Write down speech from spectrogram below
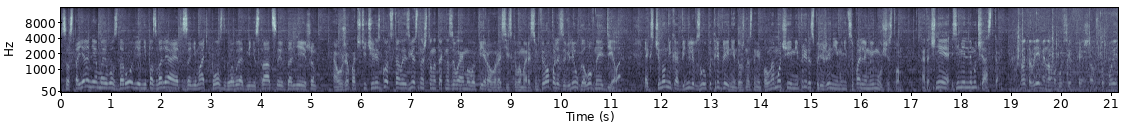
Состояние моего здоровья не позволяет занимать пост главы администрации в дальнейшем. А уже почти через год стало известно, что на так называемого первого российского мэра Симферополя завели уголовное дело. Экс-чиновника обвинили в злоупотреблении должностными полномочиями при распоряжении муниципальным имуществом, а точнее земельным участком. Но это временно, могу всех, конечно, успокоить.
